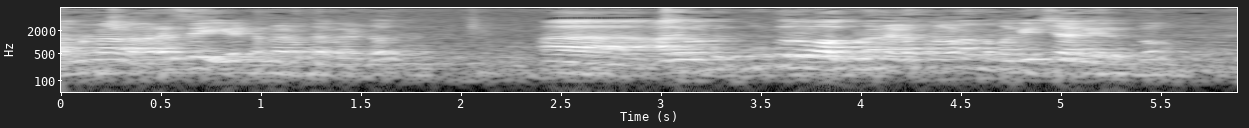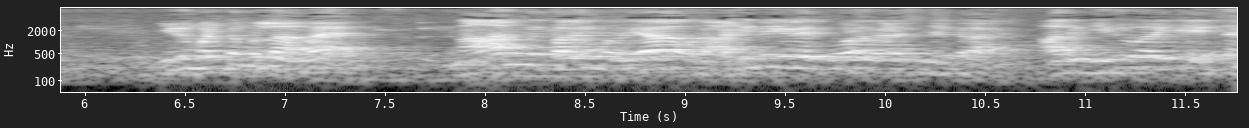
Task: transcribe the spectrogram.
தமிழ்நாடு அரசே ஏற்று நடத்த வேண்டும். அது வந்து கூட்டுறவா கூட நடத்தினாலும் நம்ம மகிழ்ச்சியாக இருக்கும். இது மட்டும் இல்லாம நான்கு தலைமுறையா ஒரு அடிமைகளை போல வேலை செஞ்சிருக்கிறாங்க. அதுக்கு இதுவரைக்கும் எந்த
